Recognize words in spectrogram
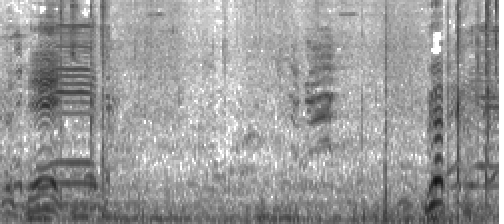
Good pitch. Yep.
